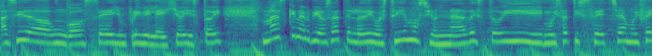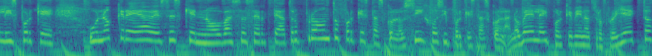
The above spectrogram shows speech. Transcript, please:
Ha sido un goce y un privilegio y estoy más que nerviosa, te lo digo, estoy emocionada, estoy muy satisfecha, muy feliz porque uno cree a veces que no vas a hacer teatro pronto porque estás con los hijos y porque estás con la novela y porque viene otro proyecto,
